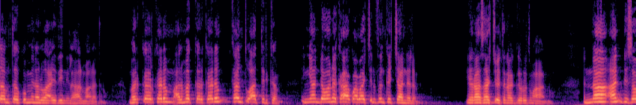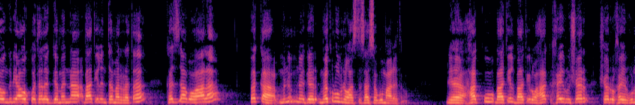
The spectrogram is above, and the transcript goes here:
ለም ተኩን ምን አልዋዒዚን ይልሃል ማለት ነው። መርከርከንም አልመከርከንም ከንቱ አትድከም። እኛ እንደሆነ ከአቋማችን ፍንክች አንልም። የራሳቸው የተናገሩት ማለት ነው። እና አንድ ሰው እንግዲህ አውቆ ተለገመና ባጢልን ተመረጠ። ከዛ በኋላ በቃ ምንም ነገር مقلوب ነው አስተሳሰቡ ማለት ነው። ሀቁ باطل باطل ኡ ሀቅ خير ኡ شر شر ኡ خير ሁኖ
